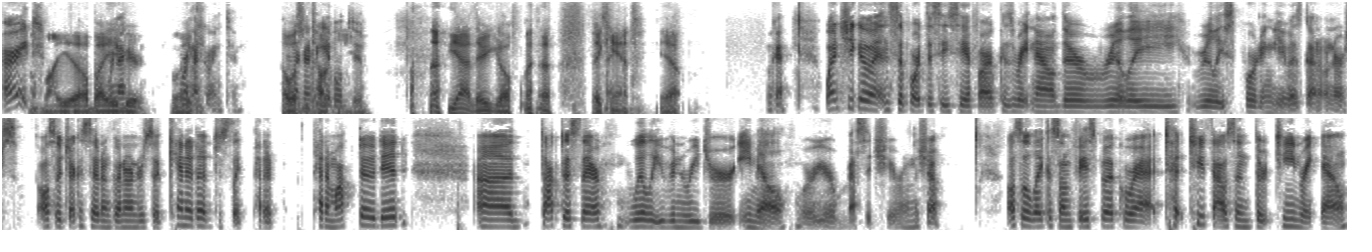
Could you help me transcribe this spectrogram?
All right, I'll buy you. I'll buy We're you a not- beer. we're not going to. I we're wasn't talking able to. yeah, there you go. they can't. Yeah. Okay. Why don't you go and support the CCFR because right now they're really, really supporting you as gun owners. Also, check us out on Gun Owners of Canada, just like Peta- Petamocto did. Uh, talk to us there. We'll even read your email or your message here on the show. Also, like us on Facebook. We're at t- 2013 right now,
